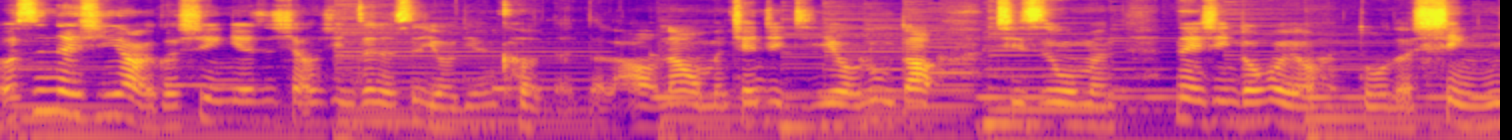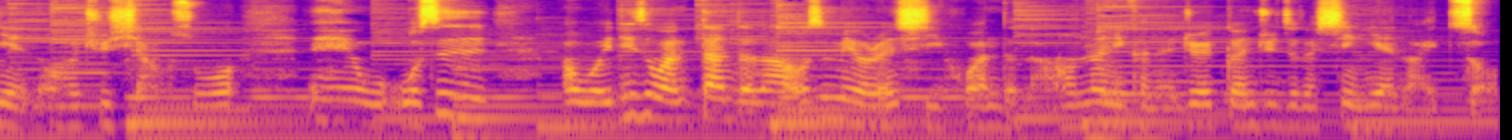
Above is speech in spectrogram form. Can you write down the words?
而是内心要有一个信念，是相信真的是有点可能的啦哦。那我们前几集也有录到，其实我们内心都会有很多的信念，然后去想说，哎，我我是啊，我一定是完蛋的啦，我是没有人喜欢的啦。哦，那你可能就会根据这个信念来走。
